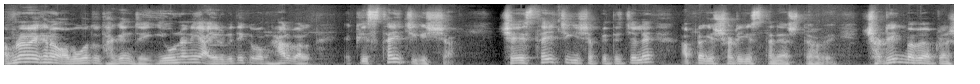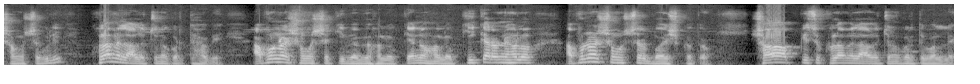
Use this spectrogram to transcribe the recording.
আপনারা এখানে অবগত থাকেন যে ইউনানি আয়ুর্বেদিক এবং হার্বাল একটি স্থায়ী চিকিৎসা। সেই স্থায়ী চিকিৎসা পেতে চাইলে আপনাকে সঠিক স্থানে আসতে হবে। সঠিকভাবে আপনার সমস্যাগুলি খোলামেলা আলোচনা করতে হবে। আপনার সমস্যা কীভাবে হলো, কেন হলো, কি কারণে হলো, আপনার সমস্যার বয়স কত? সব কিছু খোলামেলা আলোচনা করতে পারলে।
